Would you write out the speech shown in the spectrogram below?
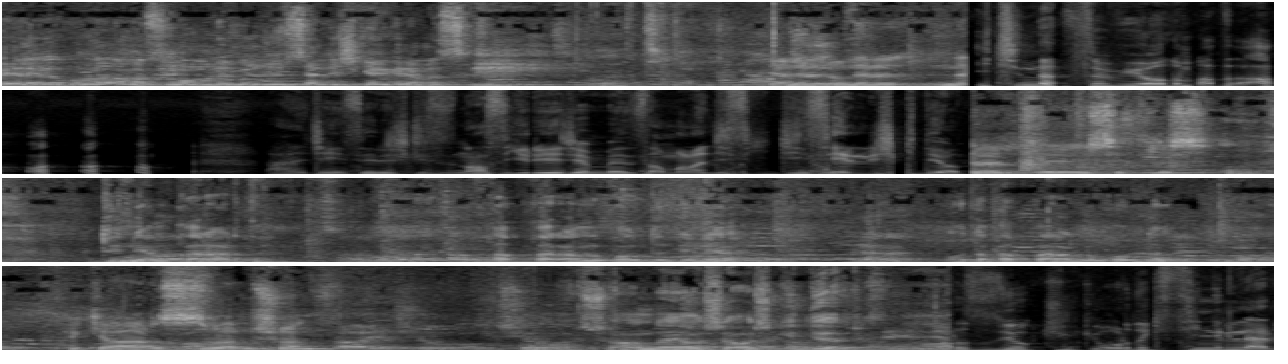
Beleni kullanamazsın oğlum. Öbür cinsel ilişkiye giremezsin. evet. Nere, nere, İçinden sövüyor oğlum adam. Hani cinsel ilişkisi nasıl yürüyeceğim ben sen bana cins- cinsel ilişki diyorsun. nere e, hissettiniz? Dünyam karardı. Sana babadan kaldı. Kapkaranlık oldu dünya. Öyle mi? O da kapkaranlık oldu. Peki ağrısız var mı şu an? Ama Şu anda yavaş yavaş gidiyor. Arzı yok çünkü oradaki sinirler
